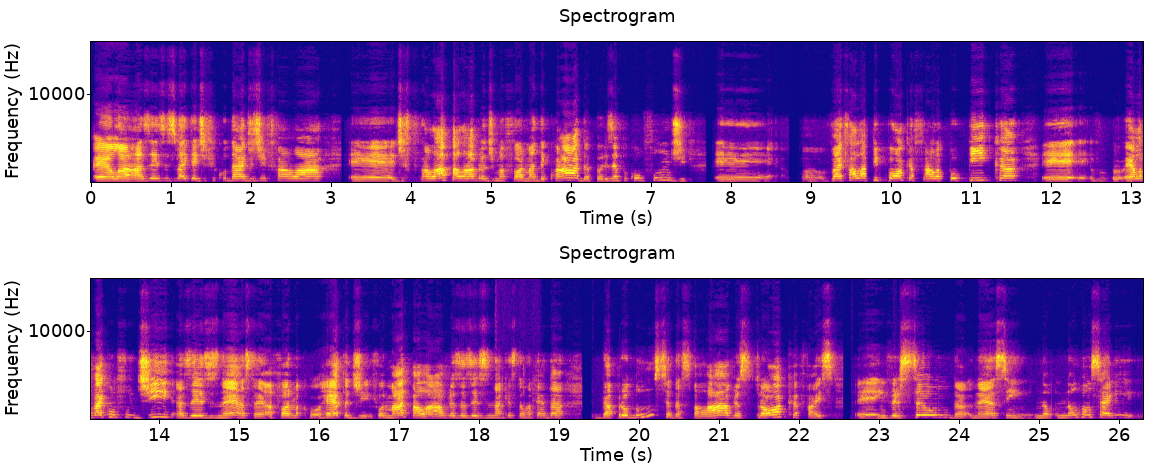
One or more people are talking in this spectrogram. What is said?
ela às vezes vai ter dificuldade de falar, é, de falar a palavra de uma forma adequada, por exemplo, confunde. É, vai falar pipoca, fala popica, é, ela vai confundir, às vezes, né, a forma correta de formar palavras, às vezes na questão até da, da pronúncia das palavras, troca, faz é, inversão, da, né, assim, não, não consegue,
